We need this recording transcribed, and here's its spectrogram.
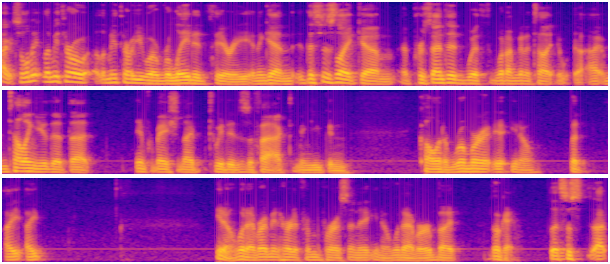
All right, so let me let me throw let me throw you a related theory, and again, this is like um, presented with what I'm going to tell you. I'm telling you that that information I tweeted is a fact. I mean, you can call it a rumor, it, you know, but I, I, you know, whatever. I mean, heard it from a person, you know, whatever. But okay, let's just, uh,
